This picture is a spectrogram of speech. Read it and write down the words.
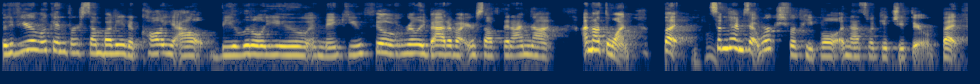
But if you're looking for somebody to call you out, belittle you, and make you feel really bad about yourself, then I'm not. I'm not the one, but mm-hmm. sometimes that works for people and that's what gets you through. But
